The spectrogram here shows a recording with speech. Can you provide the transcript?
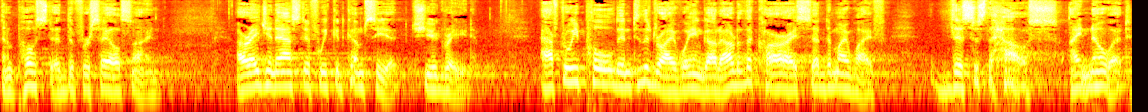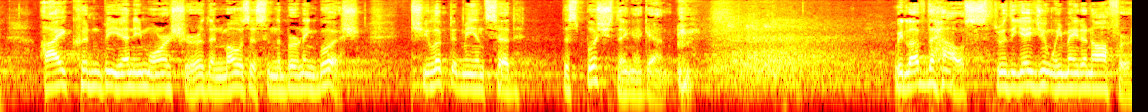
and posted the for sale sign. Our agent asked if we could come see it. She agreed. After we pulled into the driveway and got out of the car, I said to my wife, This is the house. I know it. I couldn't be any more sure than Moses in the burning bush. She looked at me and said, This bush thing again. we loved the house. Through the agent, we made an offer.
